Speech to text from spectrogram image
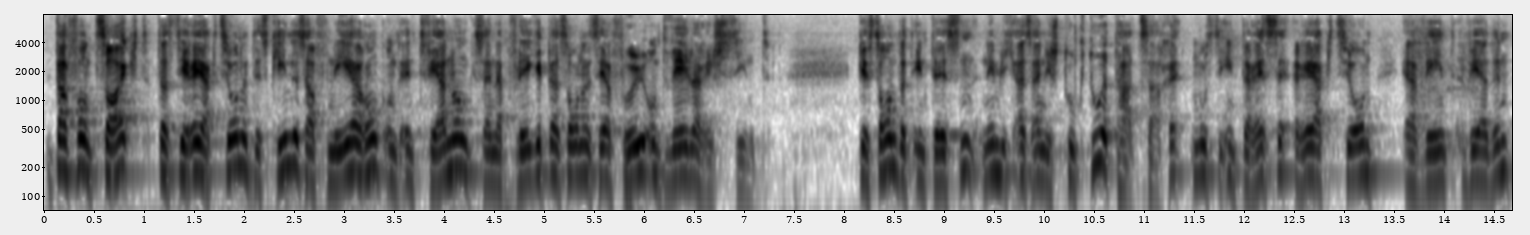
davon zeugt, dass die Reaktionen des Kindes auf Näherung und Entfernung seiner Pflegepersonen sehr früh und wählerisch sind. Gesondert indessen, nämlich als eine Strukturtatsache, muss die Interesse-Reaktion erwähnt werden,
